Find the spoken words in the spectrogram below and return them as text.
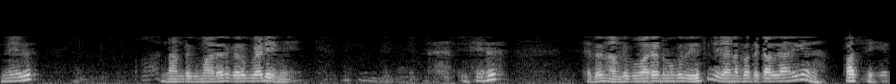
නේද? නන්ද කුමාරයාට කරපු වැඩේ මේ. නේද? එතකොට නන්ද කුමාරයාට මොකද හිතුනේ ජනපද කල්ලාණි ගැන? පස්සේ.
